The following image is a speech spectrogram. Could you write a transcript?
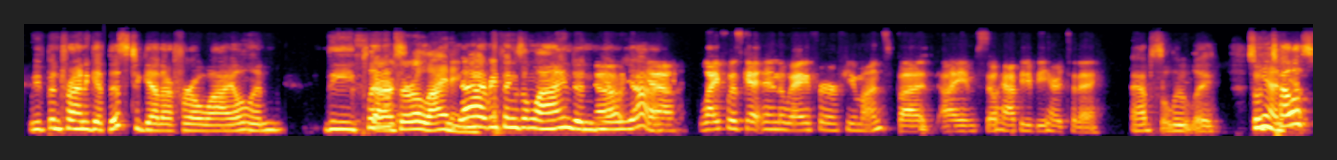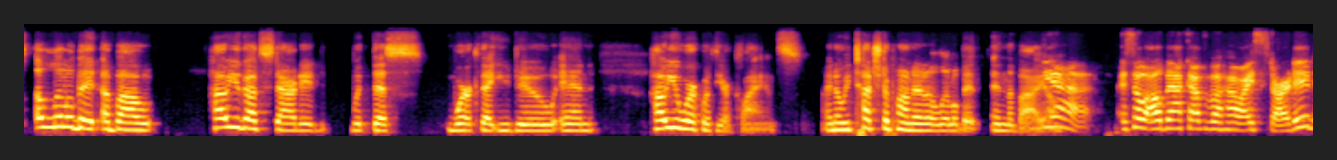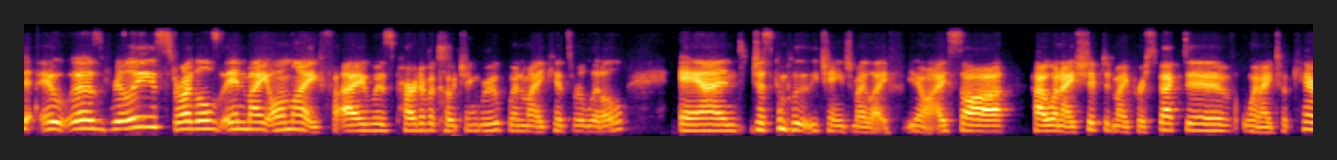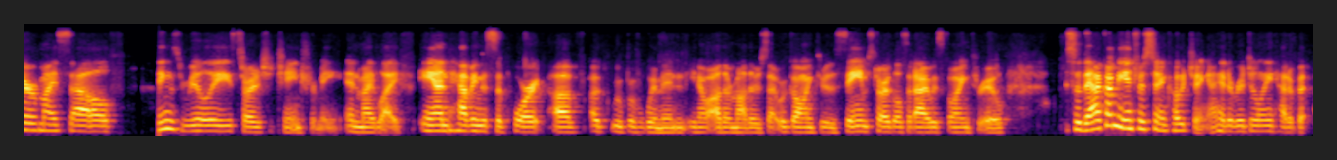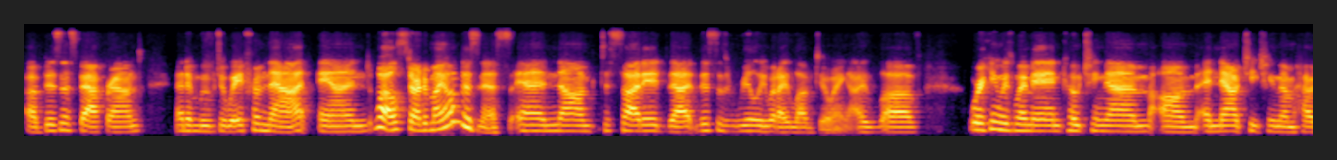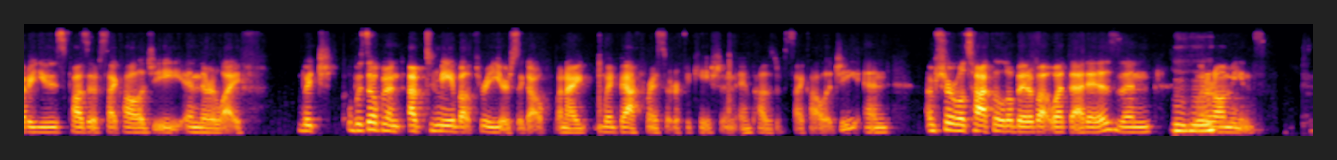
We've been trying to get this together for a while, and the, the plans are aligning. Yeah, everything's aligned, and no, here we are. Yeah, life was getting in the way for a few months, but I am so happy to be here today. Absolutely. So, and tell us a little bit about how you got started with this work that you do and how you work with your clients. I know we touched upon it a little bit in the bio. Yeah. So I'll back up about how I started. It was really struggles in my own life. I was part of a coaching group when my kids were little and just completely changed my life. You know, I saw how when I shifted my perspective, when I took care of myself, things really started to change for me in my life and having the support of a group of women you know other mothers that were going through the same struggles that i was going through. So that got me interested in coaching. I had originally had a, a business background and have moved away from that and well started my own business and um, decided that this is really what i love doing. I love working with women coaching them um, and now teaching them how to use positive psychology in their life which was opened up to me about three years ago when I went back for my certification in positive psychology. And I'm sure we'll talk a little bit about what that is and mm-hmm. what it all means.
